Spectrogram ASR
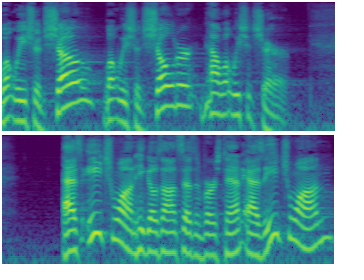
what we should show, what we should shoulder, now what we should share. As each one, he goes on, says in verse 10, as each one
